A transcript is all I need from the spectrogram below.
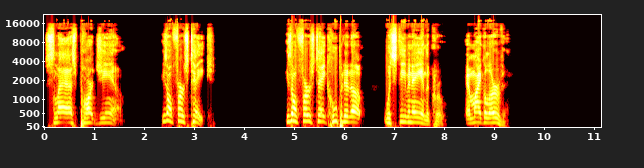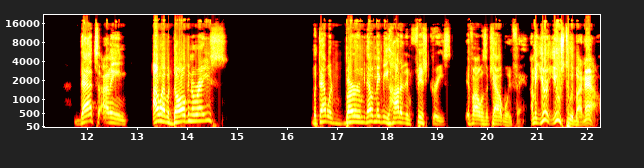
slash part GM? He's on first take. He's on first take, hooping it up with Stephen A. and the crew and Michael Irvin. That's, I mean, I don't have a dog in the race, but that would burn me. That would make me hotter than fish grease if I was a Cowboy fan. I mean, you're used to it by now.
